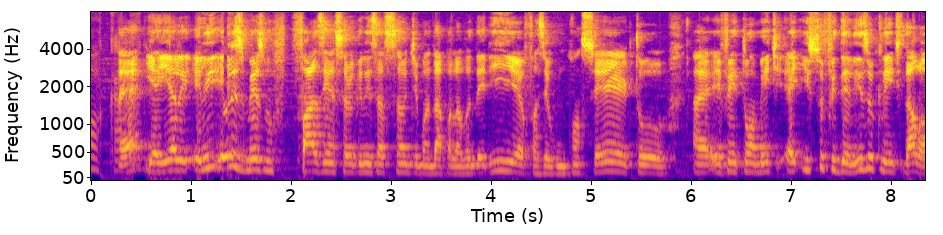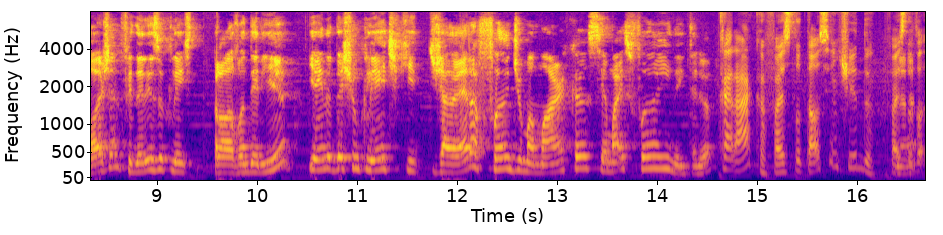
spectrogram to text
Oh, Né? E aí ele- ele- eles mesmos fazem essa organização de mandar para lavanderia, fazer algum conserto, eh, eventualmente eh, isso fideliza o cliente da loja, fideliza o cliente para lavanderia e ainda deixa um cliente que já era fã de uma marca ser mais fã ainda, entendeu? Caraca, faz total sentido. Faz É. total-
